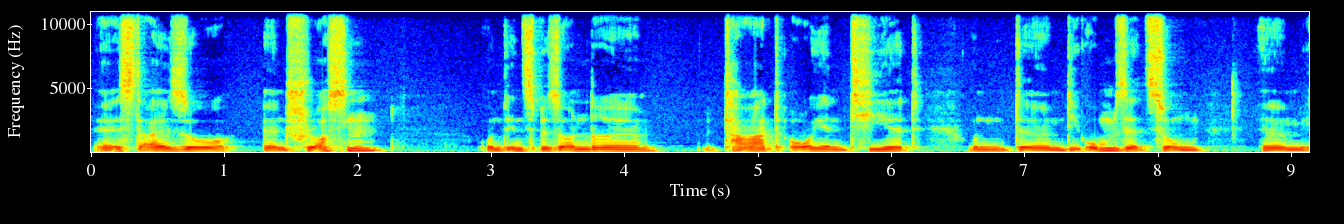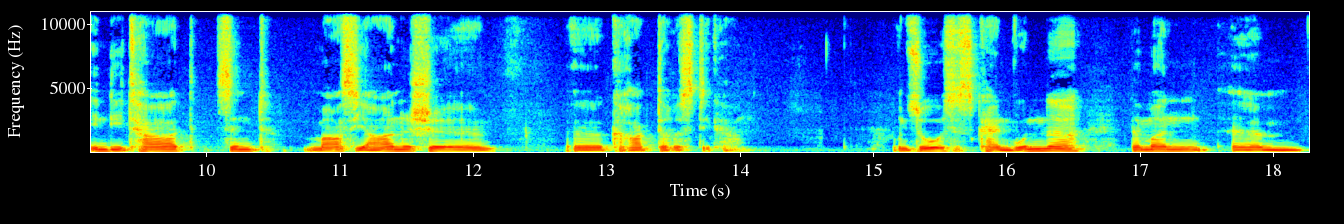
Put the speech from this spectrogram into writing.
Er ist also entschlossen und insbesondere tatorientiert und äh, die Umsetzung äh, in die Tat sind marsianische äh, Charakteristika. Und so ist es kein Wunder, wenn man ähm,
